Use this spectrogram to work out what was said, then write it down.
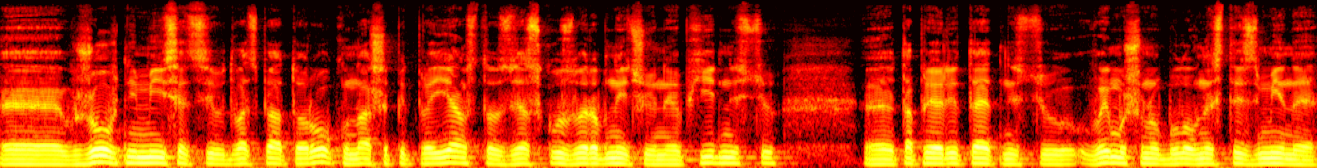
Е, В жовтні місяці 25 року наше підприємство в зв'язку з виробничою необхідністю е, та пріоритетністю вимушено було внести зміни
